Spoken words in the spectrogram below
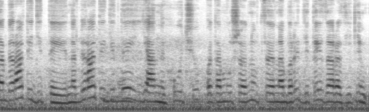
набирати дітей. Набирати дітей я не хочу, тому що ну це набери дітей зараз, яким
